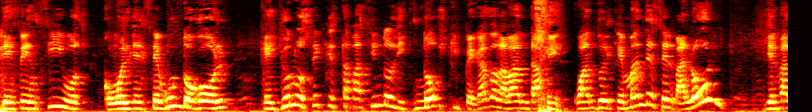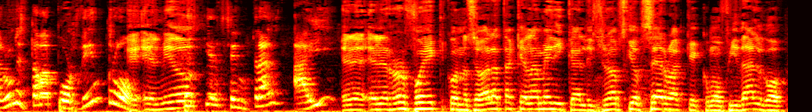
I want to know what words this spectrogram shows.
defensivos como el del segundo gol, que yo no sé qué estaba haciendo Lignovsky pegado a la banda Sí. cuando el que manda es el balón. Y el balón estaba por dentro. Eh, el miedo- Es que el central ahí. El, el error fue que cuando se va al ataque al América, Lichnowsky observa que como Fidalgo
